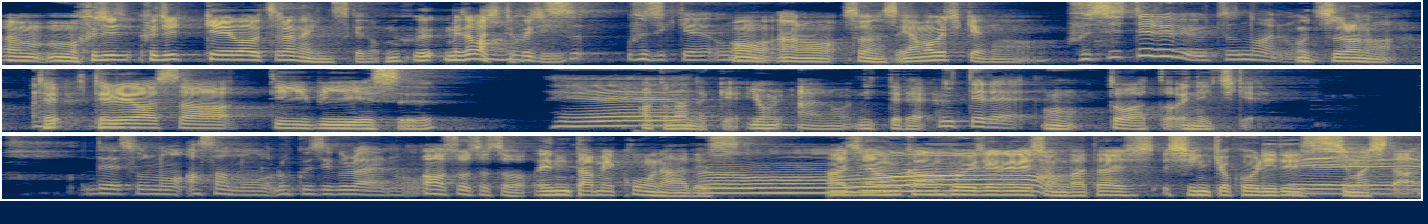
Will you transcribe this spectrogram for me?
あもう富士、富士系は映らないんですけど、ふ目覚ましって富士？富士系。う。うんん、あの、そうなんです。山口県は？富士テレビ映んないの？映らない。てテレ朝、TBS、へー。あとなんだっけ、読み、あの、日テレ。日テレ。うん。と、あと NHK。で、その朝の6時ぐらいの。あ、そうそうそう。エンタメコーナーです。あアジアンカンフージェネレーションが新曲をリリースしました、み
